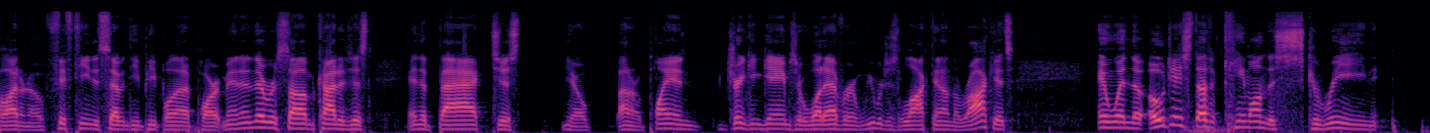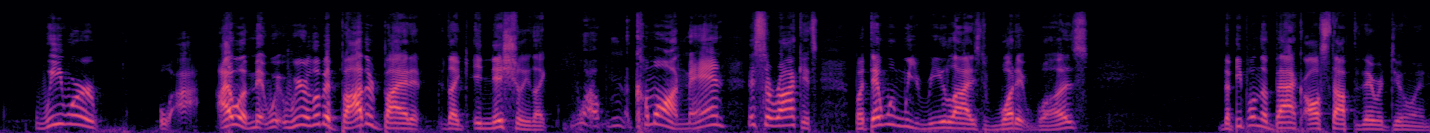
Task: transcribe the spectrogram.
oh, I don't know, 15 to 17 people in that apartment, and there were some kind of just in the back, just you know, I don't know, playing drinking games or whatever, and we were just locked in on the Rockets. And when the OJ stuff came on the screen, we were, I will admit, we, we were a little bit bothered by it, like initially, like, come on, man, it's the Rockets. But then when we realized what it was, the people in the back all stopped what they were doing.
